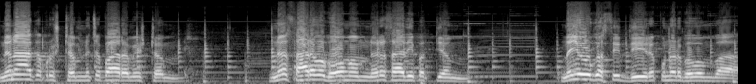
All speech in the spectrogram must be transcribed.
નનાક પૃષ્ઠમ ન ચ પારમેષ્ઠમ ન સાર્વભૌમમ નરસાધિપત્યમ ન યોગ સિદ્ધિર પુનર્ભવમ વા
